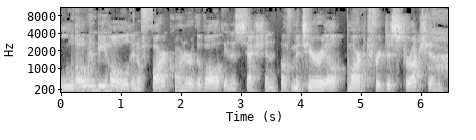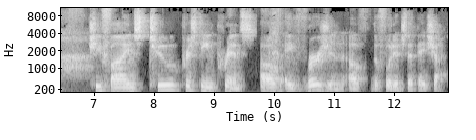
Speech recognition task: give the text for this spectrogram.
lo and behold, in a far corner of the vault, in a section of material marked for destruction, she finds two pristine prints of a version of the footage that they shot.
